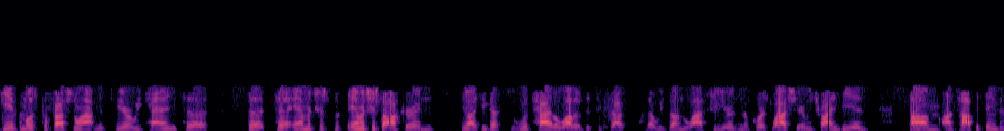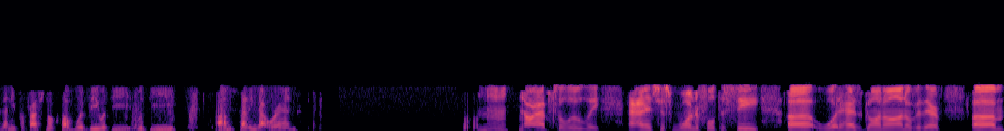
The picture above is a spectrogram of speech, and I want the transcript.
give the most professional atmosphere we can to to, to amateur amateur soccer, and you know, I think that's what's had a lot of the success that we've done the last few years, and of course last year. We try and be as um, on top of things as any professional club would be with the with the um, setting that we're in. Mm-hmm. No, absolutely, and it's just wonderful to see uh, what has gone on over there. Um,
